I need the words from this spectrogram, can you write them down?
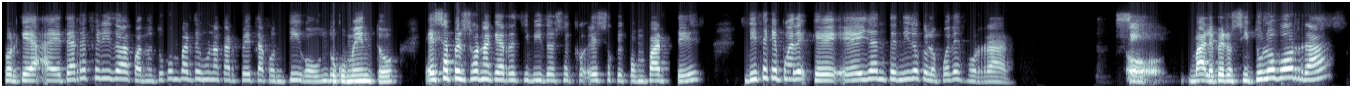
porque eh, te has referido a cuando tú compartes una carpeta contigo, un documento, esa persona que ha recibido eso que compartes, dice que, puede, que ella ha entendido que lo puedes borrar. Sí. vale, pero si tú lo borras,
